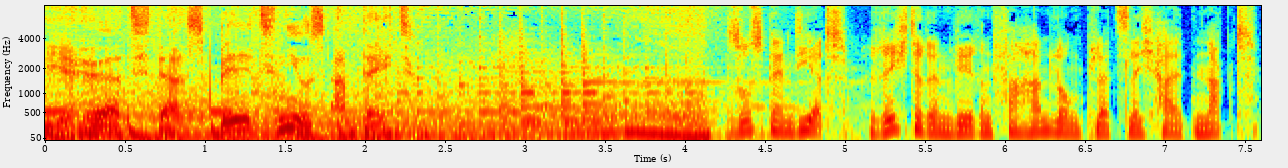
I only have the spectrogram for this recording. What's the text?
Ihr hört das Bild News Update. Suspendiert. Richterin während Verhandlung plötzlich halbnackt.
